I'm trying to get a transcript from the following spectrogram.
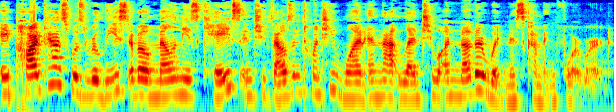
A podcast was released about Melanie's case in 2021, and that led to another witness coming forward.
